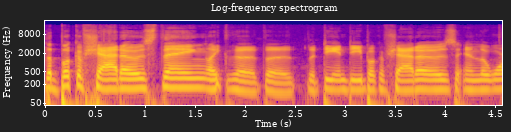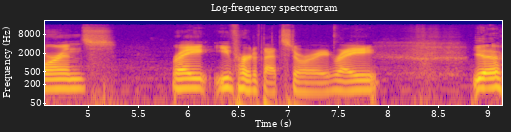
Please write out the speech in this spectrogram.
the Book of Shadows thing, like the the the D and D Book of Shadows and the Warrens, right? You've heard of that story, right? Yeah,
